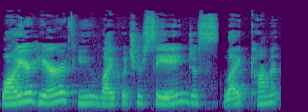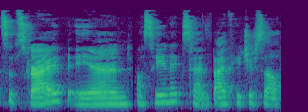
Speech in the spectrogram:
While you're here, if you like what you're seeing, just like, comment, subscribe, and I'll see you next time. Bye, future self.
